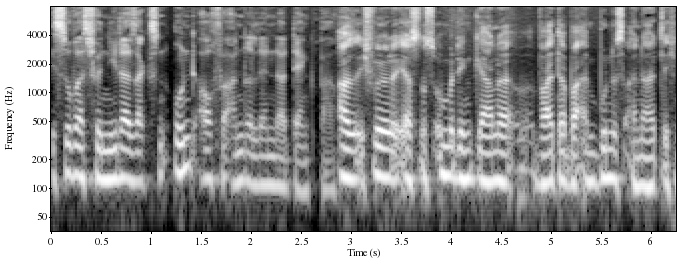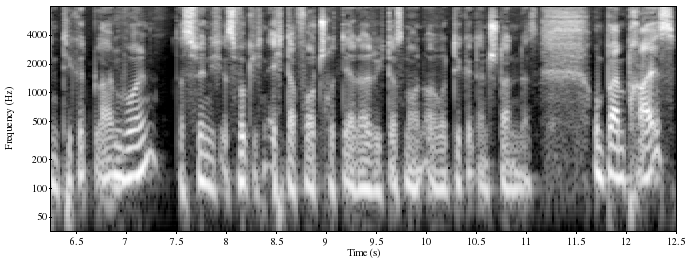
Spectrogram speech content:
ist sowas für Niedersachsen und auch für andere Länder denkbar? Also ich würde erstens unbedingt gerne weiter bei einem bundeseinheitlichen Ticket bleiben mhm. wollen. Das finde ich ist wirklich ein echter Fortschritt, der dadurch das 9-Euro-Ticket entstanden ist. Und beim Preis,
